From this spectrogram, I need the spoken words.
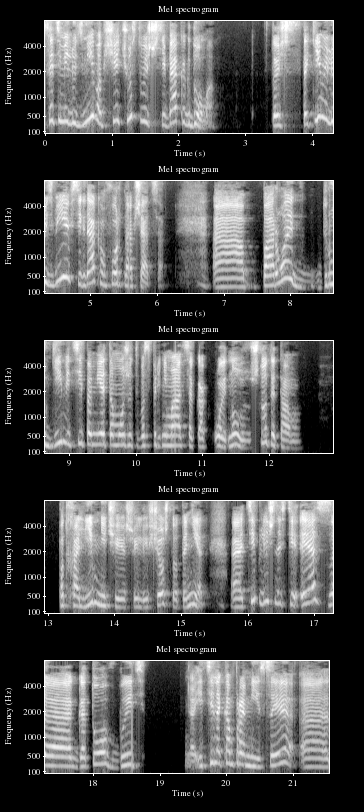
с этими людьми вообще чувствуешь себя как дома. То есть с такими людьми всегда комфортно общаться. А, порой другими типами это может восприниматься как, ой, ну что ты там подхалимничаешь или еще что-то. Нет. А, тип личности S э, готов быть, э, идти на компромиссы э,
